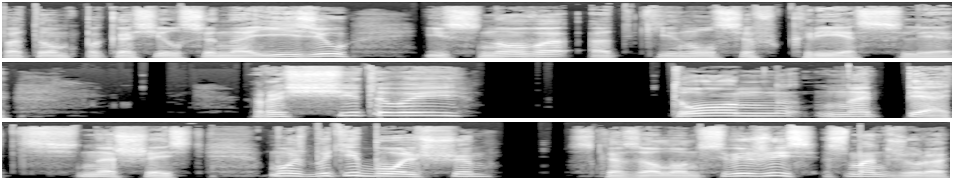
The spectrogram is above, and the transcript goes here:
потом покосился на Изю и снова откинулся в кресле. — Рассчитывай тон на пять, на шесть, может быть, и больше, — сказал он. — Свяжись с Манджура.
